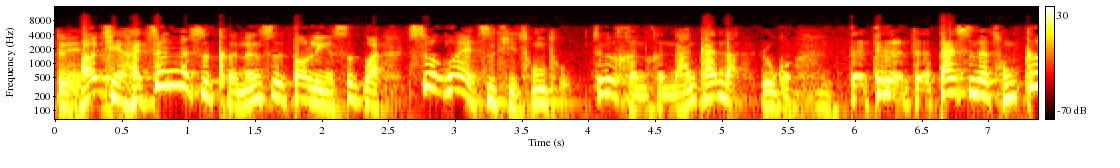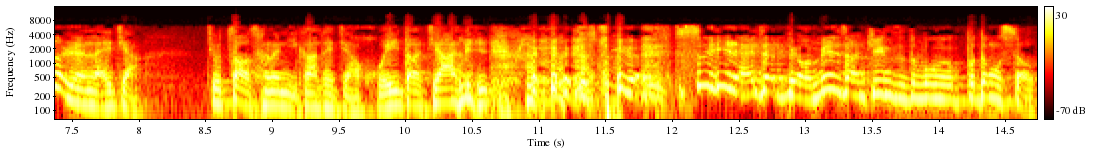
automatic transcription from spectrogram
对，而且还真的是可能是到领事馆涉外肢体冲突，这个很很难堪的。如果，但这个但是呢，从个人来讲。就造成了你刚才讲回到家里，这个虽然在表面上君子都不不动手，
